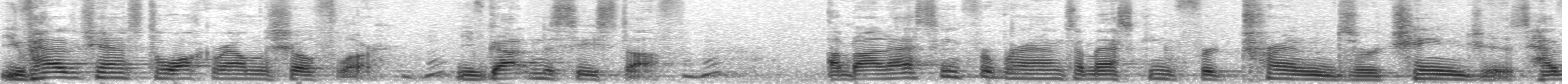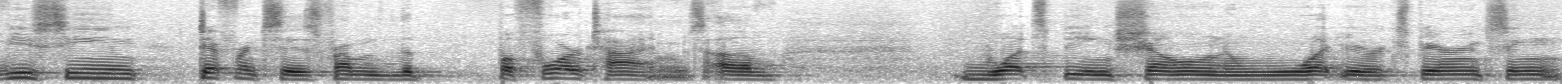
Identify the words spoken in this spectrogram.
You've had a chance to walk around the show floor, mm-hmm. you've gotten to see stuff. Mm-hmm. I'm not asking for brands, I'm asking for trends or changes. Have you seen differences from the before times of what's being shown and what you're experiencing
